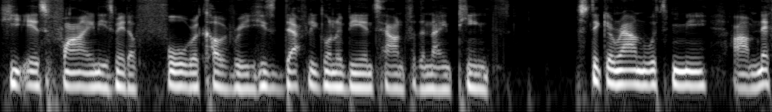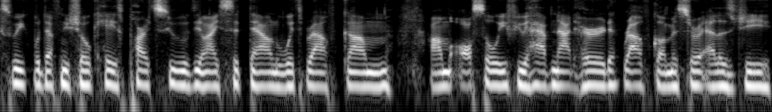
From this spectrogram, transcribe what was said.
He is fine. He's made a full recovery. He's definitely going to be in town for the 19th stick around with me. Um, next week, we'll definitely showcase part two of the I sit down with Ralf GUM. Um, also, if you have not heard, Ralf GUM and Sir LSG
